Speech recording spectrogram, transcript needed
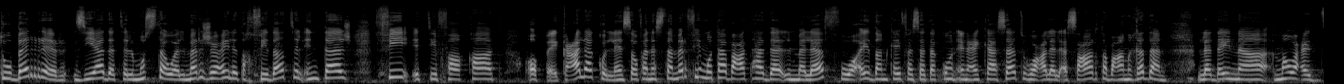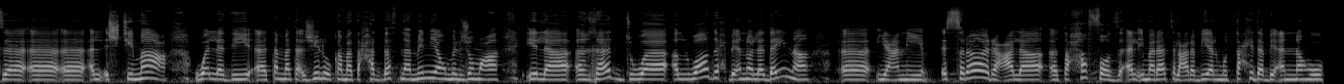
تبرر زيادة المستوى المرجعي لتخفيضات الإنتاج في اتفاقات أوبك. على كل سوف نستمر في متابعة هذا الملف وأيضا كيف ستكون انعكاساته على الأسعار. طبعا غدا لدينا موعد آه، آه، الاجتماع والذي آه، تم تأجيله كما تحدثنا من يوم الجمعة إلى غد. والواضح بأنه لدينا يعني إصرار على تحفظ الإمارات العربية المتحدة بأنه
